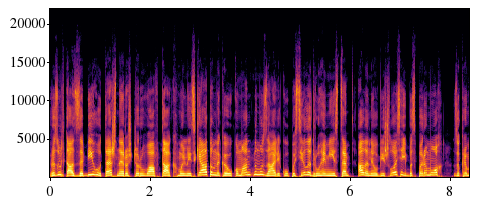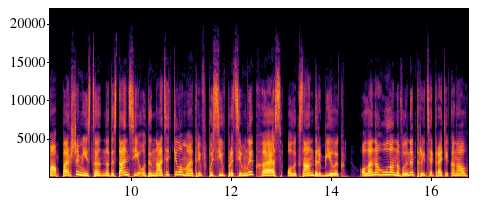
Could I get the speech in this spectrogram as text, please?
Результат забігу теж не розчарував. Так, хмельницькі атомники у командному заліку посіли друге місце, але не обійшлося й без перемог. Зокрема, перше місце на дистанції 11 кілометрів посів працівник ХС Олександр Білик. Олена Гула, новини 33 канал.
